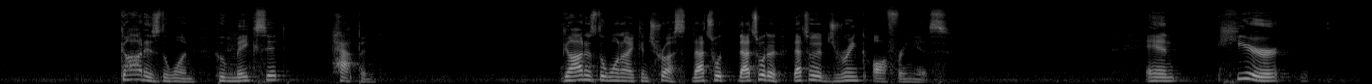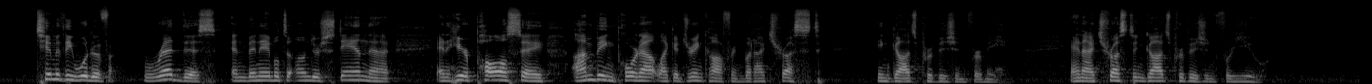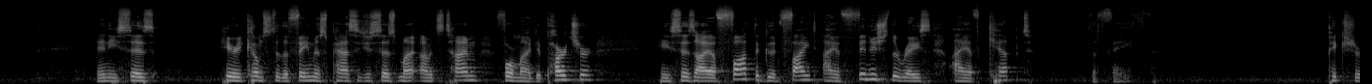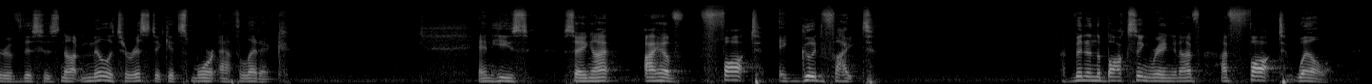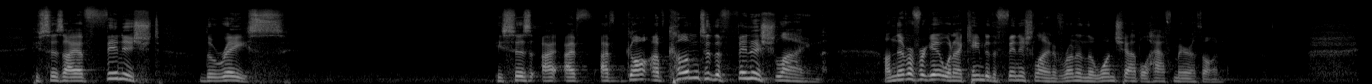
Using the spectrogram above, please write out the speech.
God is the one who makes it happen. God is the one I can trust. That's what, that's what, a, that's what a drink offering is. And here, Timothy would have read this and been able to understand that and hear Paul say, I'm being poured out like a drink offering, but I trust in God's provision for me. And I trust in God's provision for you. And he says, here he comes to the famous passage. He says, um, It's time for my departure. He says, I have fought the good fight. I have finished the race. I have kept the faith. Picture of this is not militaristic, it's more athletic. And he's saying, I, I have fought a good fight. I've been in the boxing ring and I've, I've fought well. He says, I have finished the race. He says, I, have I've, gone, I've come to the finish line. I'll never forget when I came to the finish line of running the One Chapel half marathon.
